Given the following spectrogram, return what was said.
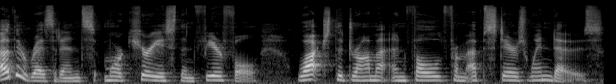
Other residents, more curious than fearful, watched the drama unfold from upstairs windows,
